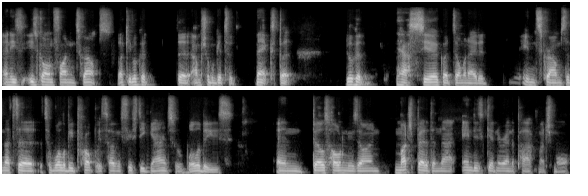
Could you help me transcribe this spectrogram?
and he's he's gone finding scrums. Like you look at the, I'm sure we'll get to it next, but you look at how Sio got dominated in scrums, and that's a it's a Wallaby prop with over 50 games for Wallabies, and Bell's holding his own much better than that, and is getting around the park much more.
